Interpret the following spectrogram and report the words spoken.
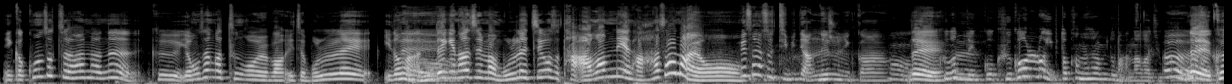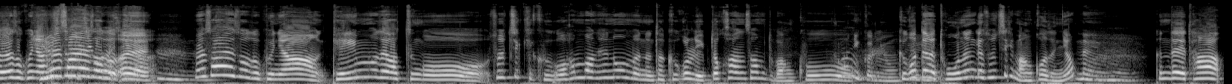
그러니까 콘서트를 하면은 그 영상 같은 걸 막 이제 몰래 이러면 네. 안 되긴 하지만 몰래 찍어서 다 암암리에 다 하잖아요. 회사에서 DVD 안 내주니까. 어, 네. 그것도 음. 있고 그걸로 입덕하는 사람도 많아가지고. 응. 네, 그래서 그냥 회사에서도 네. 음. 회사에서도 그냥 개인 무대 같은 거 솔직히 그거 한 번 해놓으면은 다 그걸로 입덕하는 사람도 많고 그러니까요. 그것 때문에 도는 게 솔직히 많거든요. 네. 음. 근데 다,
